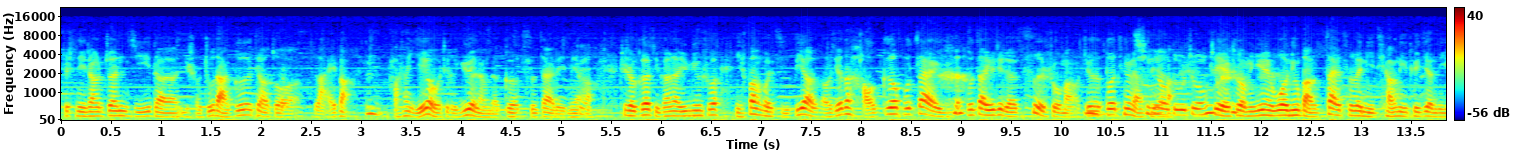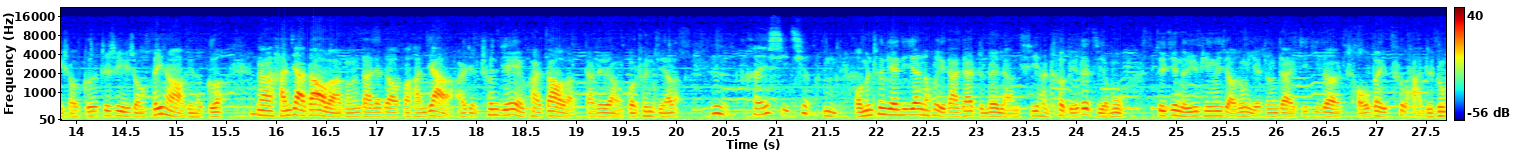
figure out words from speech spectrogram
这是那张专辑的一首主打歌，叫做《来吧》。嗯，好像也有这个月亮的歌词在里面啊。这首歌曲刚才云冰说你放过几遍了，我觉得好歌不在于 不在于这个次数嘛，我觉得多听两遍啊。这也是我们音乐蜗牛榜再次为你强力推荐的一首歌，这是一首非常好听的歌。那寒假到了，可能大家都要放寒假了，而且春节也快到了，大家要过春节了。嗯，很喜庆。嗯，我们春节期间呢，会给大家准备两期很特别的节目。最近的，于平跟小东也正在积极的筹备策划之中。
